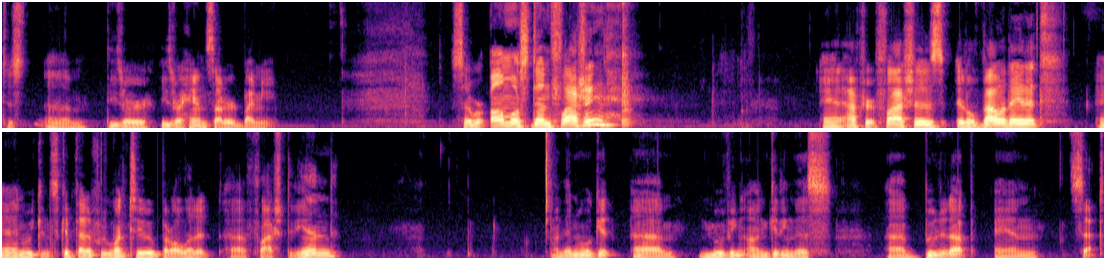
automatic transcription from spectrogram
just um, these are these are hand soldered by me. So we're almost done flashing. And after it flashes, it'll validate it. And we can skip that if we want to, but I'll let it uh, flash to the end. And then we'll get um, moving on getting this uh, booted up and set.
